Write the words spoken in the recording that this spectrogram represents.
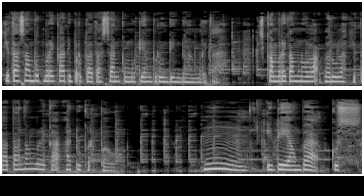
Kita sambut mereka di perbatasan kemudian berunding dengan mereka. Jika mereka menolak, barulah kita tantang mereka adu kerbau. Hmm, ide yang bagus.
